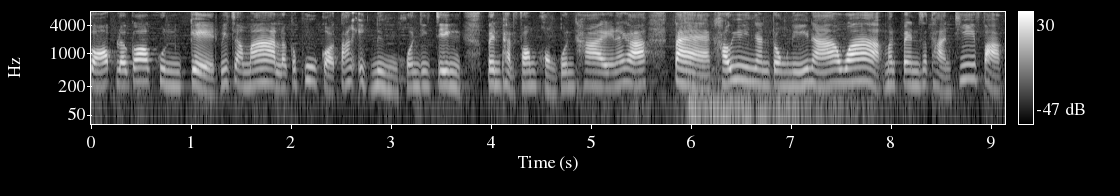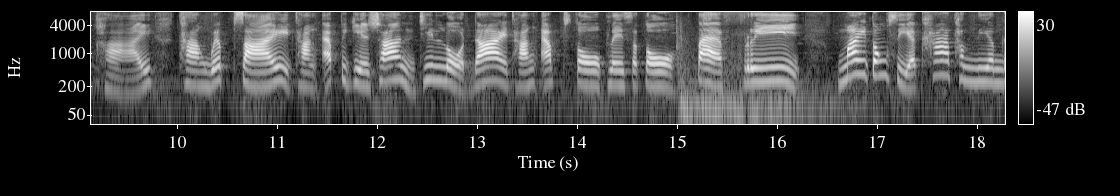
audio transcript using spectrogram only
กอล์ฟแล้วก็คุณเกตวิจามาศแล้วก็ผู้ก่อตั้งอีกหนึ่งคนจริง ๆ เป็นแพลตฟอร์มของคนไทยนะคะ แต่เขายืนยันตรงนี้นะว่ามันเป็นสถานที่ฝากขายทางเว็บไซต์ ทางแอปพลิเคชันที่โหลดได้ทั้ง App Store Play Store แต่ฟรี ไม่ต้องเสียค่าธรรมเนียมใ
